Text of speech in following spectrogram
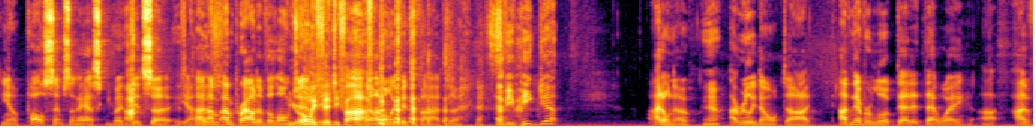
you know Paul Simpson esque, but it's uh yeah I, I'm I'm proud of the longevity. You're only 55. Well, I'm only 55. so Have you peaked yet? I don't know. Yeah. I really don't. Uh, I've never looked at it that way. Uh, I've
